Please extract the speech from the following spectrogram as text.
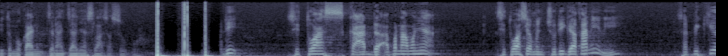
ditemukan jenazahnya Selasa subuh. Jadi situasi keada apa namanya situasi yang mencurigakan ini, saya pikir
